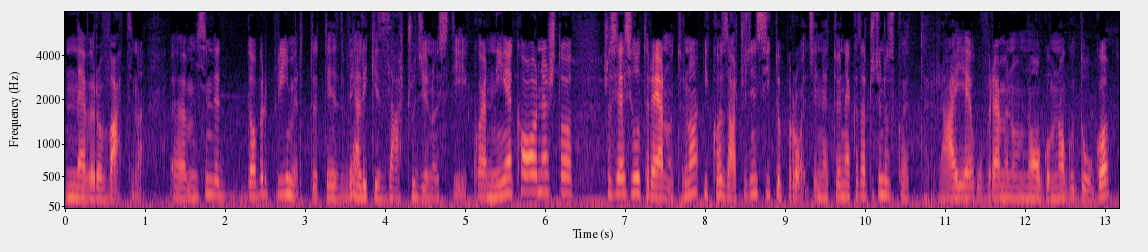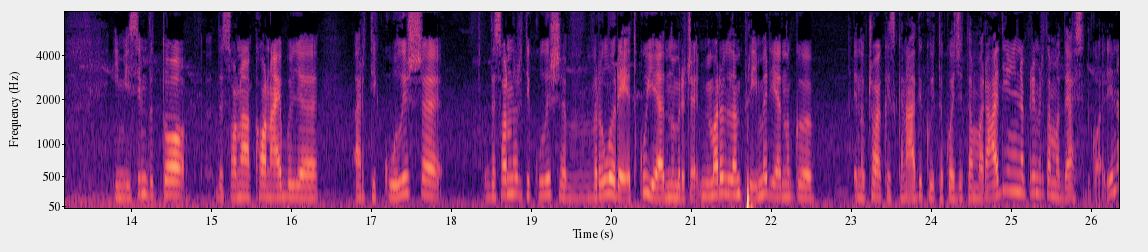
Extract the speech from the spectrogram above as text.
neverovatna. E, mislim da je dobar primjer to te velike začuđenosti koja nije kao nešto što se desilo trenutno i kao začuđen si i to prođe. Ne, to je neka začuđenost koja traje u vremenu mnogo, mnogo dugo i mislim da to, da se ona kao najbolje artikuliše da se on artikuliše vrlo redku jednom rečenicom. Moram da dam primer jednog, jednog čovjeka iz Kanade koji takođe tamo radi. On je, na primjer, tamo 10 godina.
